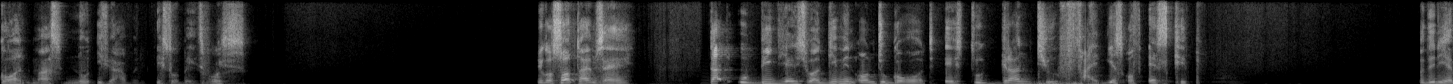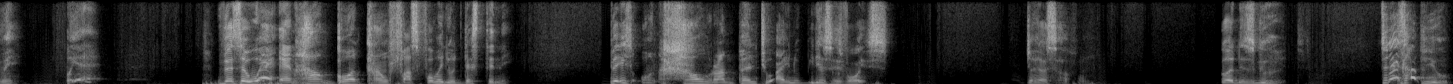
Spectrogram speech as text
God must know if you have a disobey his voice. Because sometimes, eh, that obedience you are giving unto God is to grant you five years of escape. Did you hear me? Oh, yeah. There's a way and how God can fast forward your destiny based on how rampant you are in obedience to his voice. Enjoy yourself. God is good. Today's happy you.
